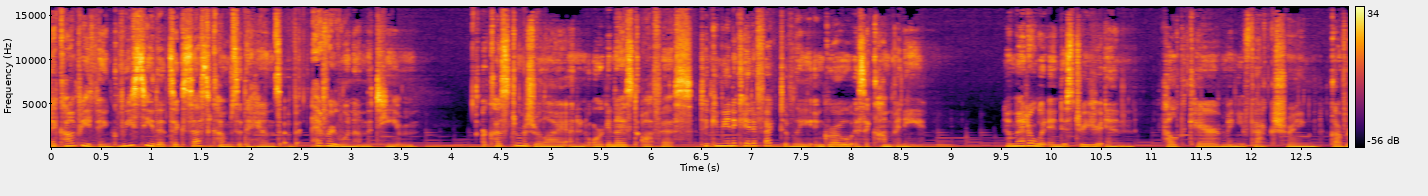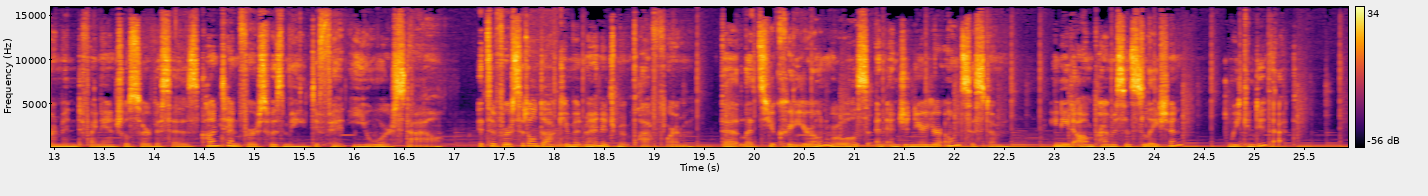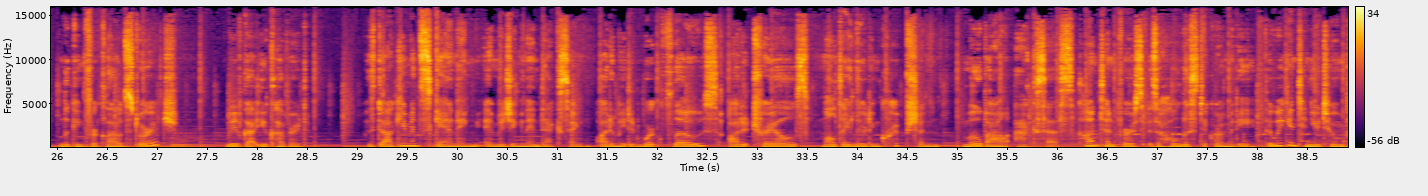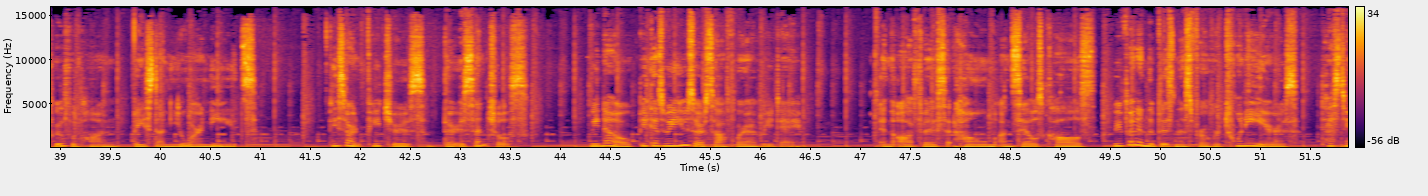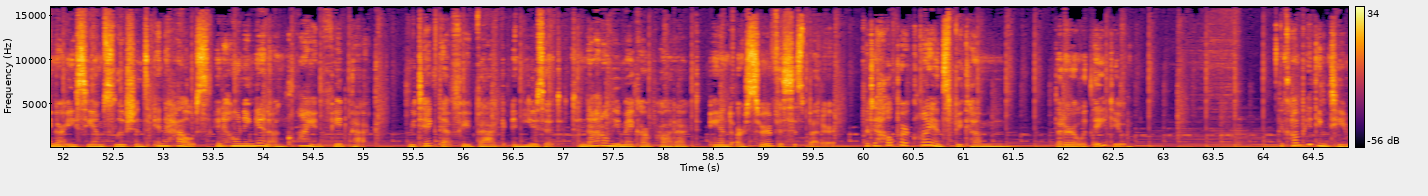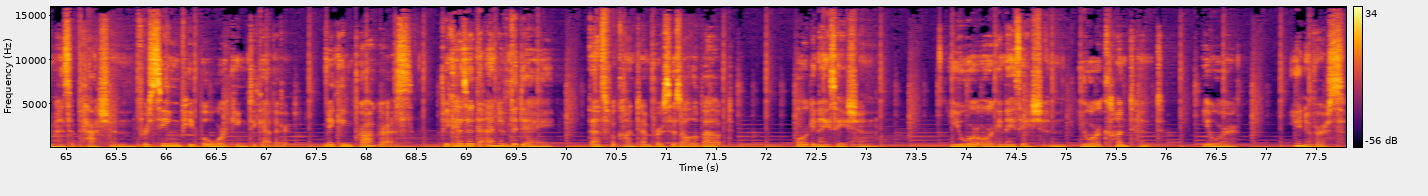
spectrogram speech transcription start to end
At CompuThink, we see that success comes at the hands of everyone on the team. Our customers rely on an organized office to communicate effectively and grow as a company. No matter what industry you're in, healthcare, manufacturing, government, financial services, Contentverse was made to fit your style. It's a versatile document management platform that lets you create your own rules and engineer your own system. You need on premise installation? We can do that. Looking for cloud storage? We've got you covered. With document scanning, imaging, and indexing, automated workflows, audit trails, multi layered encryption, mobile access, Contentverse is a holistic remedy that we continue to improve upon based on your needs. These aren't features, they're essentials. We know because we use our software every day. In the office, at home, on sales calls, we've been in the business for over 20 years, testing our ECM solutions in house and honing in on client feedback. We take that feedback and use it to not only make our product and our services better, but to help our clients become better at what they do. The CompuThink team has a passion for seeing people working together, making progress, because at the end of the day, that's what Contentverse is all about. Organization. Your organization, your content, your universe.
